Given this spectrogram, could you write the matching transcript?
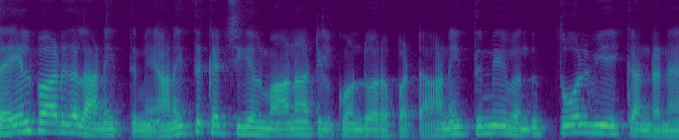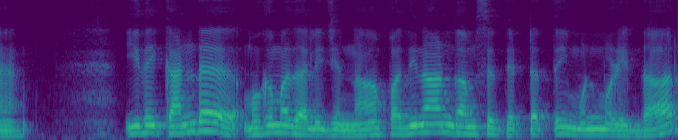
செயல்பாடுகள் அனைத்துமே அனைத்து கட்சிகள் மாநாட்டில் கொண்டு வரப்பட்ட அனைத்துமே வந்து தோல்வியை கண்டன. இதை கண்ட முகமது அலி ஜின்னா பதினான்கு அம்ச திட்டத்தை முன்மொழிந்தார்.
